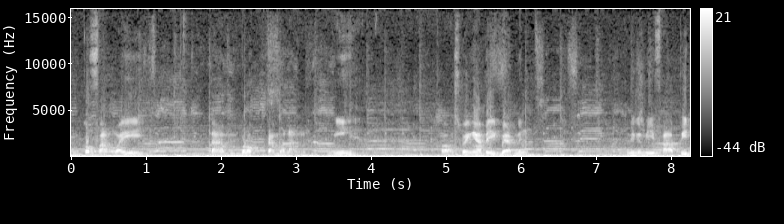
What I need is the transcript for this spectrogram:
ผมก็ฝังไว้ตามบล็อกตามผนังนี่ก็สวยงามไปอีกแบบนึงอันนี้ก็มีฝาปิด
